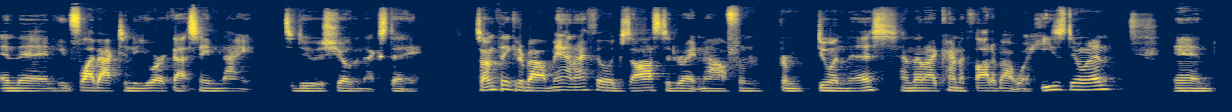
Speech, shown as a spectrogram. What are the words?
and then he'd fly back to New York that same night to do his show the next day. So I'm thinking about, man, I feel exhausted right now from from doing this. And then I kind of thought about what he's doing. And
